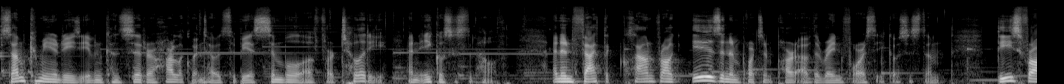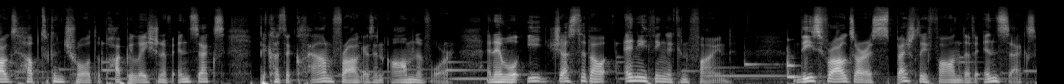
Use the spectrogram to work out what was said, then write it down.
Some communities even consider harlequin toads to be a symbol of fertility and ecosystem health. And in fact, the clown frog is an important part of the rainforest ecosystem. These frogs help to control the population of insects because the clown frog is an omnivore and it will eat just about anything it can find. These frogs are especially fond of insects,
